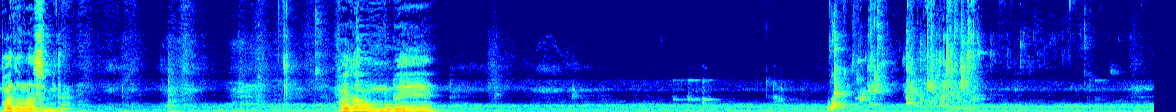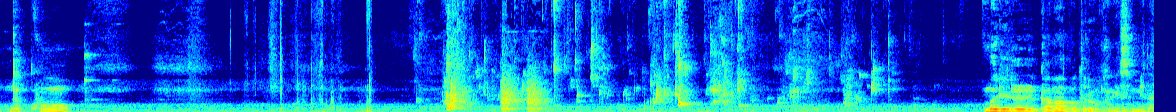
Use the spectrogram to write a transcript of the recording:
받아놨습니다. 받아놓은 물에 넣고 머리를 감아 보도록 하겠습니다.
